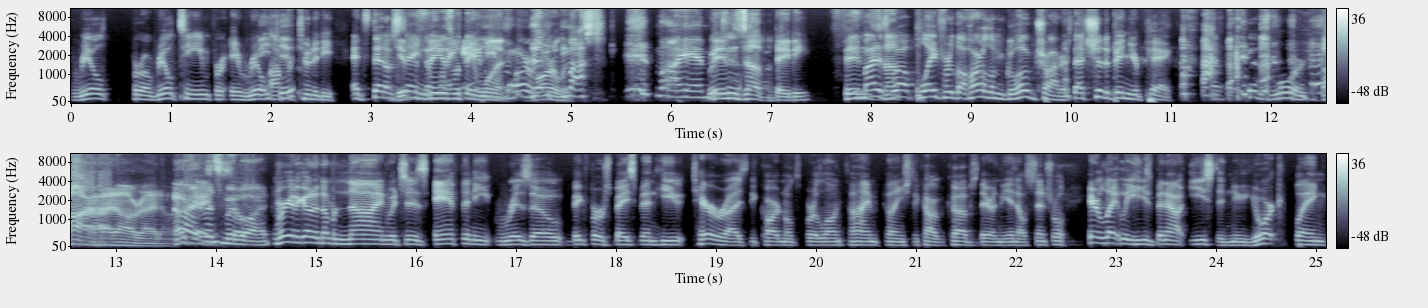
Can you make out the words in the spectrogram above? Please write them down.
real for a real team for a real Me too. opportunity. Instead of Give saying the fans what they want. Marlins. Marlins. Miami. Fins up, baby. Fins You might as up. well play for the Harlem Globetrotters. That should have been your pick. Good lord. All right, all right, all right. All right, let's move on. We're going to go to number nine, which is Anthony Rizzo, big first baseman. He terrorized the Cardinals for a long time, playing Chicago Cubs there in the NL Central. Here lately, he's been out east in New York, playing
